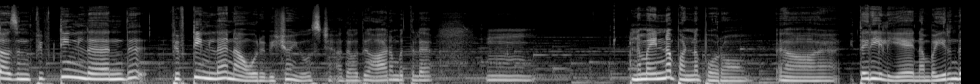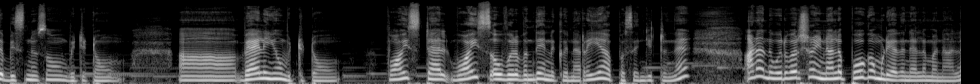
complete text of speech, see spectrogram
தௌசண்ட் ஃபிஃப்டீன்லேருந்து ஃபிஃப்டீனில் நான் ஒரு விஷயம் யோசித்தேன் அதாவது ஆரம்பத்தில் நம்ம என்ன பண்ண போகிறோம் தெரியலையே நம்ம இருந்த பிஸ்னஸும் விட்டுட்டோம். வேலையும் விட்டுட்டோம். வாய்ஸ் ஸ்டைல் வாய்ஸ் ஓவர் வந்து எனக்கு நிறையா அப்போ செஞ்சுட்டு இருந்தேன் ஆனால் அந்த ஒரு வருஷம் என்னால் போக முடியாத நிலைமைனால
